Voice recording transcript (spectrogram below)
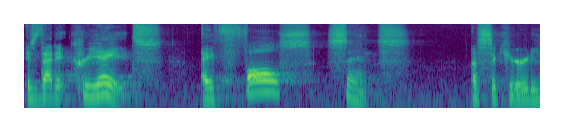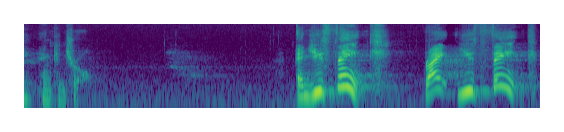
is that it creates a false sense of security and control. And you think, right? You think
